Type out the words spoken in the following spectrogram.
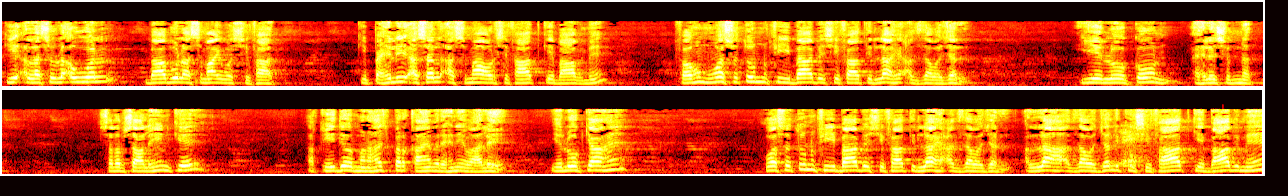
کہ اللہ اول باب الاسماء و صفات کی پہلی اصل اسما اور صفات کے باب میں فہم وسطن فی باب صفات اللہ عز وجل۔ یہ لوگ کون؟ اہل سنت۔ صلب صالحین کے عقیدے اور منحج پر قائم رہنے والے۔ یہ لوگ کیا ہیں؟ وسطن فی باب صفات اللہ عز وجل۔ اللہ عز وجل کی صفات کے باب میں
